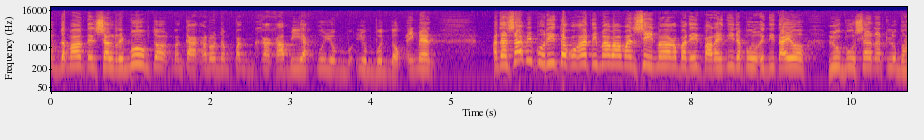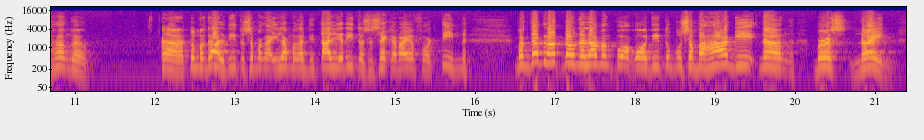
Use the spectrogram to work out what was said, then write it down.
of the mountain shall remove to magkakaroon ng pagkakabiyak po yung, yung bundok. Amen. At ang sabi po rito, kung ating mapapansin, mga kapatid, para hindi na po, hindi tayo lubusan at lubhang uh, tumagal dito sa mga ilang mga detalye rito sa Zechariah 14, magdadrop down na lamang po ako dito po sa bahagi ng verse 9.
